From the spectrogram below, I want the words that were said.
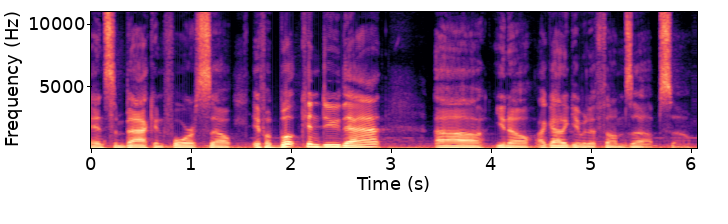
and some back and forth. So if a book can do that, uh, you know I got to give it a thumbs up. So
